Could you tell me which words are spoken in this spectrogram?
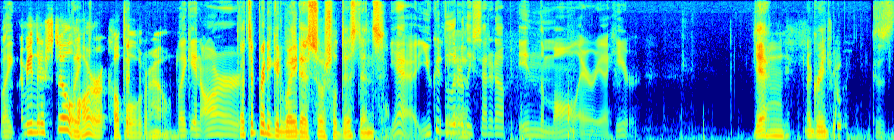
Like I mean, there still Like, are a couple around. like in our that's a pretty good way to social distance. yeah, you could Yeah. literally set it up in the mall area here. Yeah, Mm, agreed. because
